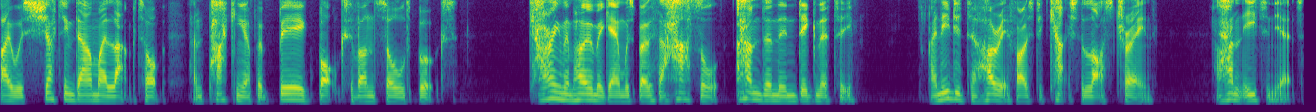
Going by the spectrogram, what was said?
I was shutting down my laptop and packing up a big box of unsold books. Carrying them home again was both a hassle and an indignity. I needed to hurry if I was to catch the last train. I hadn't eaten yet.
